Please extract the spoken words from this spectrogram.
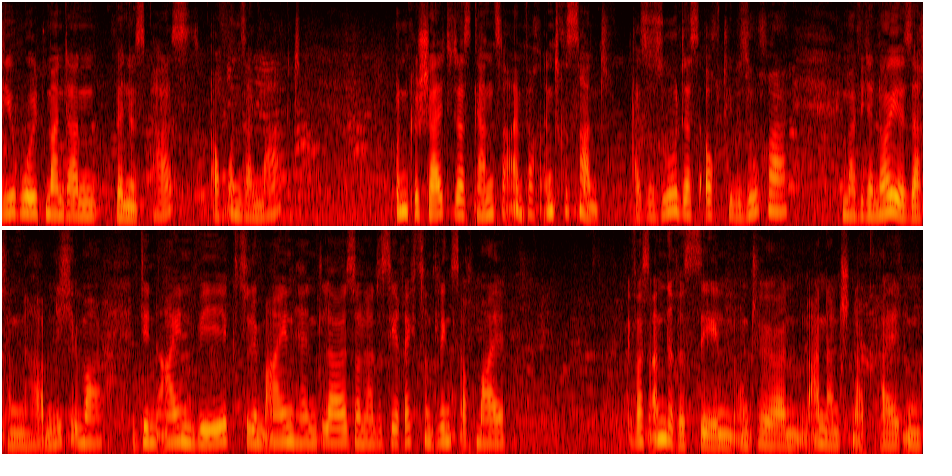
Die holt man dann, wenn es passt, auf unseren Markt und gestaltet das Ganze einfach interessant. Also so, dass auch die Besucher mal wieder neue Sachen haben. Nicht immer den einen Weg zu dem einen Händler, sondern dass sie rechts und links auch mal was anderes sehen und hören, einen anderen Schnack halten.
